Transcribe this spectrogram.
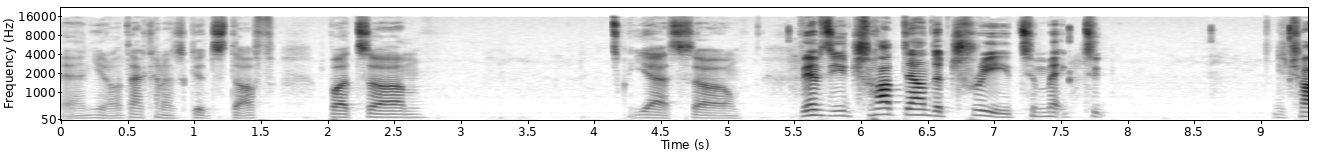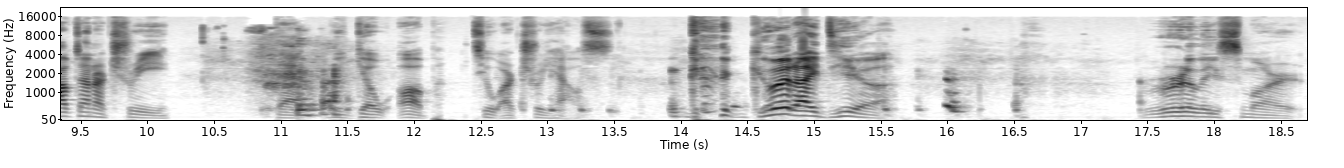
and you know that kind of good stuff. But um, yeah. So, Vimsy, you chopped down the tree to make to. You chopped down our tree that we go up to our treehouse. good idea. Really smart.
